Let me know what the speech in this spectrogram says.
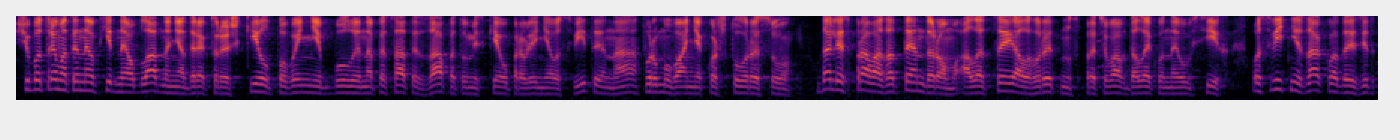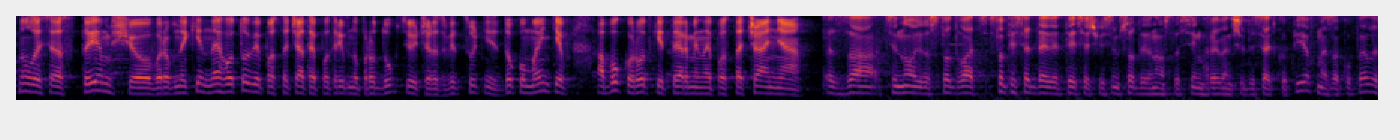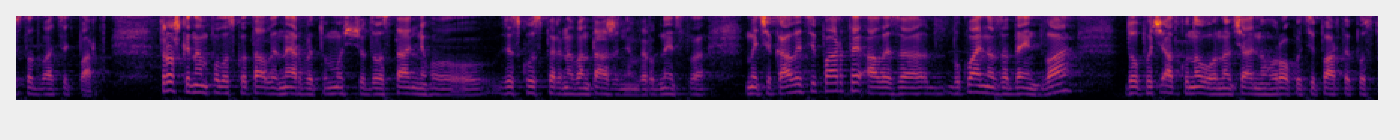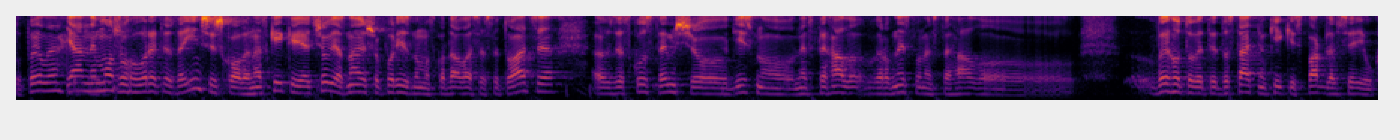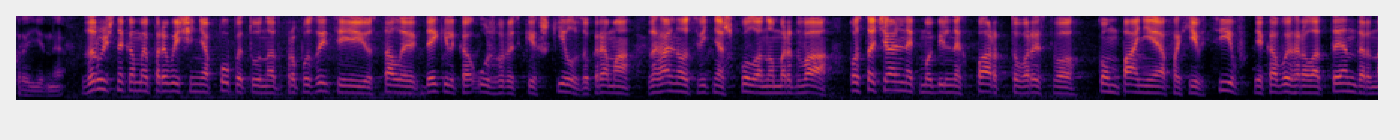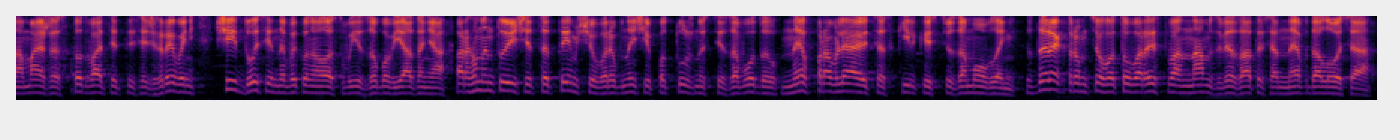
Щоб отримати необхідне обладнання, директори шкіл повинні були написати запит у міське управління освіти на формування кошторису. Далі справа за тендером, але цей алгоритм спрацював далеко не у всіх. Освітні заклади зіткнулися з тим, що виробники не готові постачати потрібну продукцію через відсутність документів або короткі терміни постачання. За ціною 120, 159 тисяч 897 гривень 60 копійок ми закупили 120 парт. Трошки нам полоскотали нерви, тому що до останнього в зв'язку з перенавантаженням виробництва ми чекали ці парти, але за буквально за день-два. До початку нового навчального року ці парти поступили. Я не можу говорити за інші школи. Наскільки я чув, я знаю, що по-різному складалася ситуація е, в зв'язку з тим, що дійсно не встигало виробництво не встигало виготовити достатню кількість пар для всієї України. Заручниками перевищення попиту над пропозицією стали декілька ужгородських шкіл, зокрема загальноосвітня школа номер 2 постачальник мобільних парт товариство компанія фахівців, яка виграла тендер на майже 120 тисяч гривень, ще й досі не виконала свої зобов'язання, аргументуючи це тим, що виробничі потужності заводу не вправляються з кількістю замовлень. З директором цього товариства нам зв'язатися не вдалося.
